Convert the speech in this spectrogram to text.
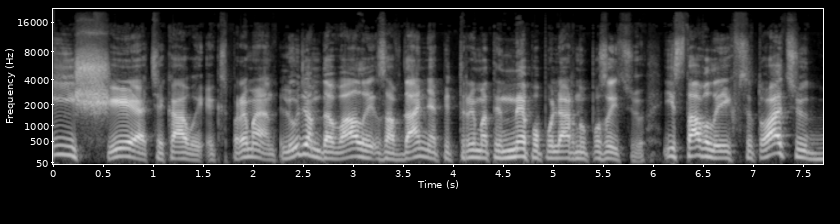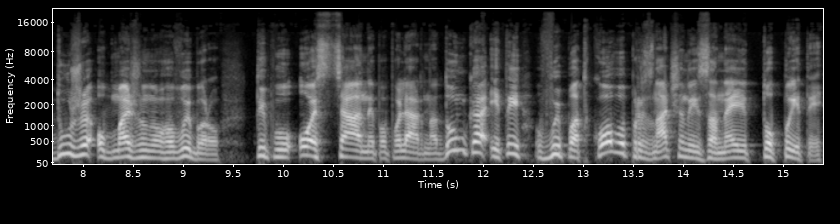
І ще цікавий експеримент. Людям давали завдання підтримати непопулярну позицію і ставили їх в ситуацію дуже обмеженого вибору. Типу, ось ця непопулярна думка, і ти випадково призначений за нею топити,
